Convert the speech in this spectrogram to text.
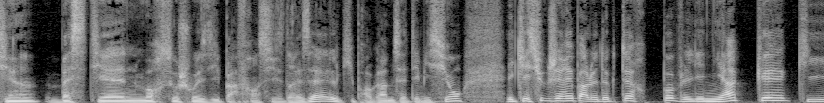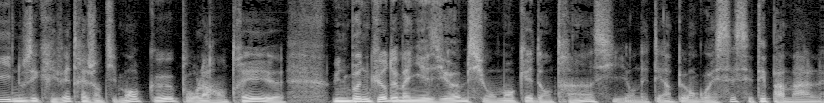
Bastien, Bastienne, morceau choisi par Francis Drezel, qui programme cette émission, et qui est suggéré par le docteur Povleniak, qui nous écrivait très gentiment que pour la rentrée, euh, une bonne cure de magnésium, si on manquait d'entrain, si on était un peu angoissé, c'était pas mal.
